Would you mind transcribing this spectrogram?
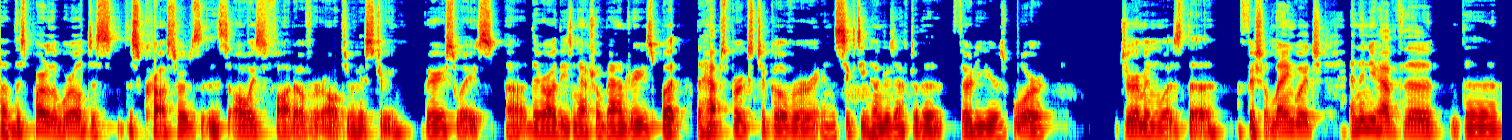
of this part of the world, just this crossroads that's always fought over all through history, various ways. Uh, there are these natural boundaries, but the Habsburgs took over in the 1600s after the Thirty Years' War. German was the official language, and then you have the the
